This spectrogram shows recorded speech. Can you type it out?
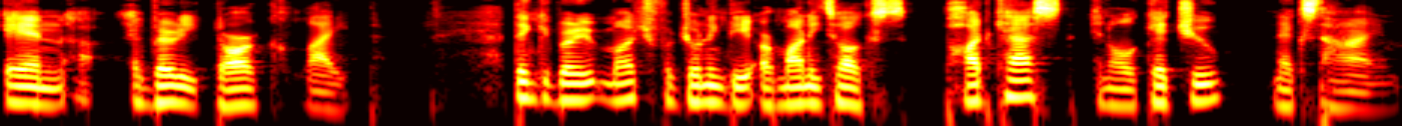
in a very dark light. Thank you very much for joining the Armani Talks podcast, and I'll catch you next time.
